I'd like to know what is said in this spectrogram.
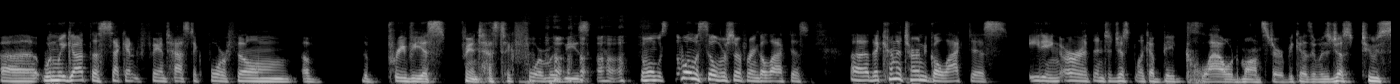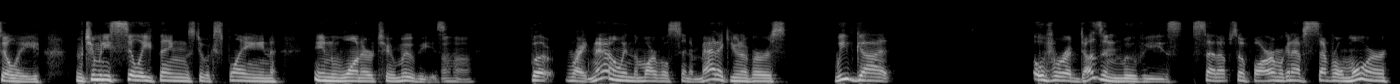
Uh, when we got the second Fantastic Four film of the previous Fantastic Four movies, uh-huh. the one with the one with Silver Surfer and Galactus, uh, they kind of turned Galactus eating Earth into just like a big cloud monster because it was just too silly. There were too many silly things to explain in one or two movies. Uh-huh. But right now in the Marvel Cinematic Universe, we've got over a dozen movies set up so far, and we're going to have several more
